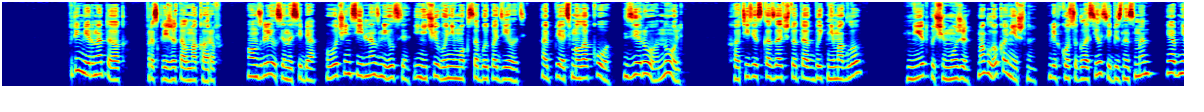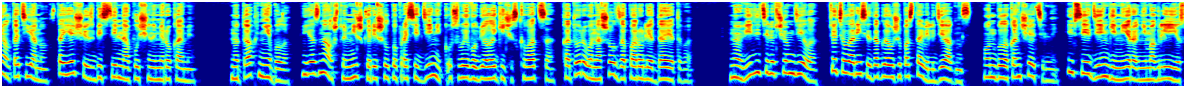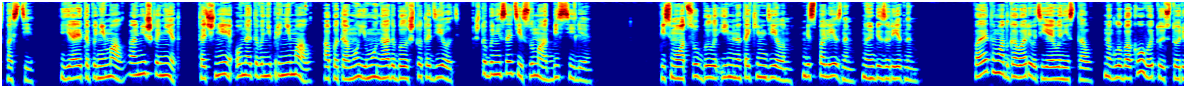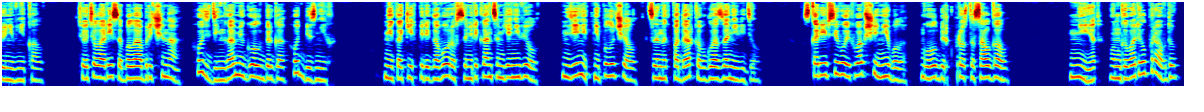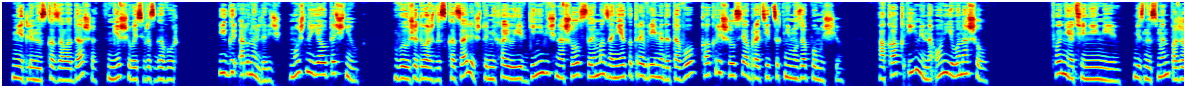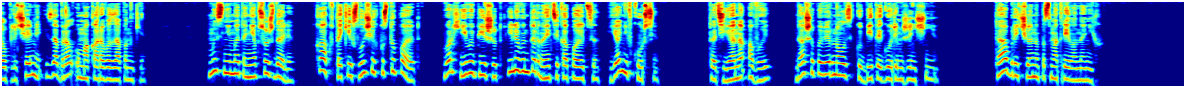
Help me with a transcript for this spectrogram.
Примерно так, проскрежетал Макаров. Он злился на себя, очень сильно злился и ничего не мог с собой поделать. Опять молоко, зеро, ноль. Хотите сказать, что так быть не могло? Нет, почему же? Могло, конечно, легко согласился бизнесмен и обнял Татьяну, стоящую с бессильно опущенными руками. Но так не было. Я знал, что Мишка решил попросить денег у своего биологического отца, которого нашел за пару лет до этого. Но видите ли, в чем дело? Тете Ларисе тогда уже поставили диагноз. Он был окончательный, и все деньги мира не могли ее спасти. Я это понимал, а Мишка нет. Точнее, он этого не принимал, а потому ему надо было что-то делать, чтобы не сойти с ума от бессилия. Письмо отцу было именно таким делом, бесполезным, но и безвредным. Поэтому отговаривать я его не стал, но глубоко в эту историю не вникал. Тетя Лариса была обречена, хоть с деньгами Голдберга, хоть без них. Никаких переговоров с американцем я не вел, денег не получал, ценных подарков в глаза не видел. Скорее всего, их вообще не было. Голдберг просто солгал. Нет, он говорил правду, медленно сказала Даша, вмешиваясь в разговор. Игорь Арнольдович, можно я уточню, вы уже дважды сказали, что Михаил Евгеньевич нашел Сэма за некоторое время до того, как решился обратиться к нему за помощью. А как именно он его нашел? Понятия не имею. Бизнесмен пожал плечами и забрал у Макарова запонки. Мы с ним это не обсуждали. Как в таких случаях поступают? В архивы пишут или в интернете копаются. Я не в курсе. Татьяна, а вы? Даша повернулась к убитой горем женщине. Та обреченно посмотрела на них.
